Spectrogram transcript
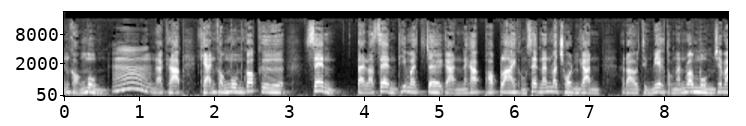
นของมุมอืมนะครับ แขนของมุมก็คือเส้น แต่ละเส้นที่มาเจอกันนะครับพอปลายของเส้นนั้นมาชนกัน เราถึงเรียกตรงนั้นว่ามุมใช่ไหม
